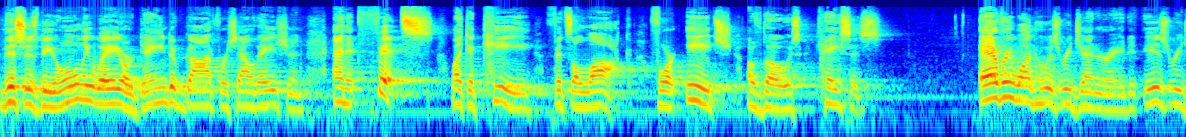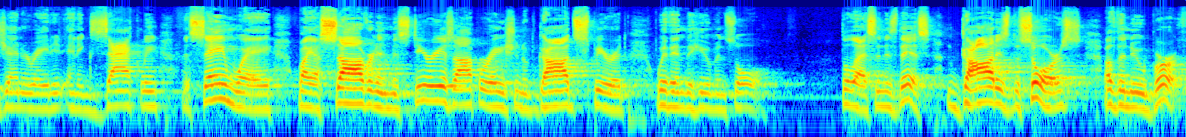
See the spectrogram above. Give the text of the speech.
This is the only way ordained of God for salvation, and it fits like a key fits a lock for each of those cases. Everyone who is regenerated is regenerated in exactly the same way by a sovereign and mysterious operation of God's Spirit within the human soul. The lesson is this God is the source of the new birth.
